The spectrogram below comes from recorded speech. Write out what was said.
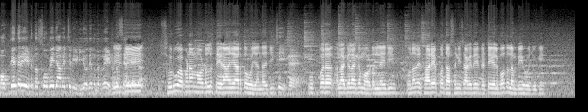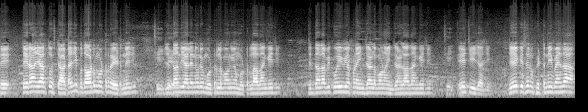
ਮੌਕੇ ਤੇ ਰੇਟ ਦੱਸੋਗੇ ਜਾਂ ਵਿੱਚ ਵੀਡੀਓ ਦੇ ਮਤਲਬ ਰੇਟ ਵੀਰ ਦੱਸਿਆ ਜੀ ਜਾਏਗਾ? ਸ਼ੁਰੂ ਆਪਣਾ ਮਾਡਲ 13000 ਤੋਂ ਹੋ ਜਾਂਦਾ ਜੀ। ਠੀਕ ਹੈ। ਉੱਪਰ ਅਲੱਗ-ਅਲੱਗ ਮਾਡਲ ਨੇ ਜੀ। ਉਹਨਾਂ ਦੇ ਸਾਰੇ ਆਪਾਂ ਦੱਸ ਨਹੀਂ ਸਕਦੇ ਡਿਟੇਲ ਬਹੁਤ ਲੰਬੀ ਹੋ ਜੂਗੀ। ਤੇ 13000 ਤੋਂ ਸਟਾਰਟ ਹੈ ਜੀ ਵਿਦਆਊਟ ਮੋਟਰ ਰੇਟ ਨੇ ਜੀ। ਹੈ। ਜਿੱਦਾਂ ਦੀ ਆਲੇ ਨੂੰ ਉਰੇ ਮੋਟਰ ਲਵਾਉਣੀ ਆ ਮੋਟਰ ਲਾ ਦਾਂਗੇ ਜੀ। ਜਿੱਦਾਂ ਦਾ ਵੀ ਕੋਈ ਵੀ ਆਪਣਾ ਇੰਜਨ ਲਵਾਉਣਾ ਇੰਜਨ ਲਾ ਦਾਂਗੇ ਜੀ। ਇਹ ਚੀਜ਼ ਆ ਜੀ। ਜੇ ਕਿਸੇ ਨੂੰ ਫਿੱਟ ਨਹੀਂ ਪੈਂਦਾ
